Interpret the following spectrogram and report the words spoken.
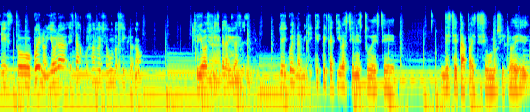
esto, bueno, y ahora estás cursando el segundo ciclo, ¿no? ya vas a iniciar las clases. Ya, y cuéntame, ¿qué, expectativas tienes tú de este de esta etapa, de este segundo ciclo, de,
